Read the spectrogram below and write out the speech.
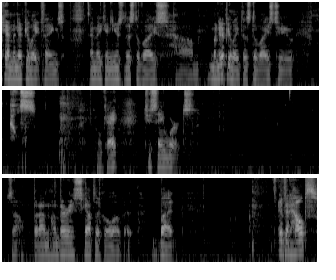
can manipulate things and they can use this device, um, manipulate this device to, else. okay, to say words. So, but I'm I'm very skeptical of it. But if it helps,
